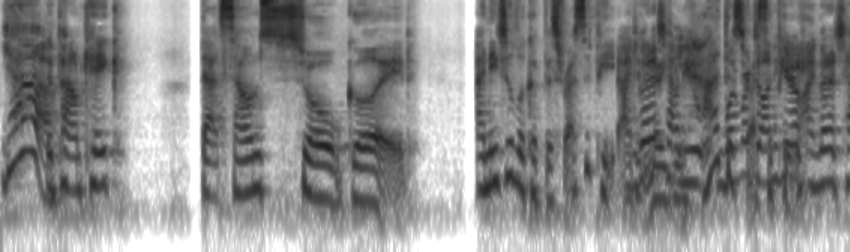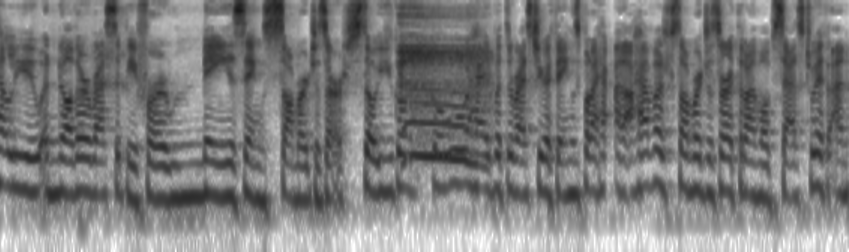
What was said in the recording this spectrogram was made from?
Yeah, the pound cake. That sounds so good. I need to look up this recipe. I I'm didn't going to tell you, when we're done recipe. here. I'm going to tell you another recipe for amazing summer dessert. So you go go ahead with the rest of your things. But I, I have a summer dessert that I'm obsessed with. And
